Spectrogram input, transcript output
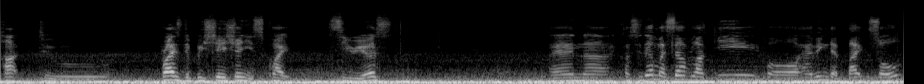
hard to price depreciation is quite serious. And uh, consider myself lucky for having that bike sold.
